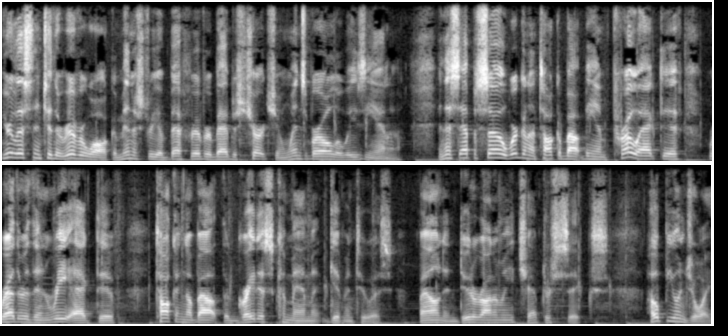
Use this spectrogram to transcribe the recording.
You're listening to the Riverwalk, a ministry of Boeuf River Baptist Church in Winnsboro, Louisiana. In this episode, we're going to talk about being proactive rather than reactive, talking about the greatest commandment given to us, found in Deuteronomy chapter 6. Hope you enjoy.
